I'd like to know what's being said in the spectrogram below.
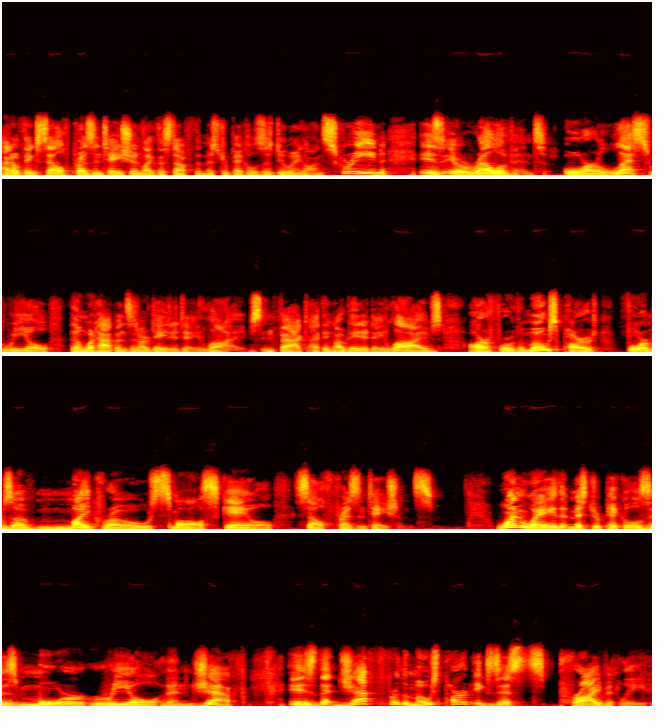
I don't think self presentation, like the stuff that Mr. Pickles is doing on screen, is irrelevant or less real than what happens in our day to day lives. In fact, I think our day to day lives are, for the most part, forms of micro, small scale self presentations. One way that Mr. Pickles is more real than Jeff is that Jeff, for the most part, exists privately.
